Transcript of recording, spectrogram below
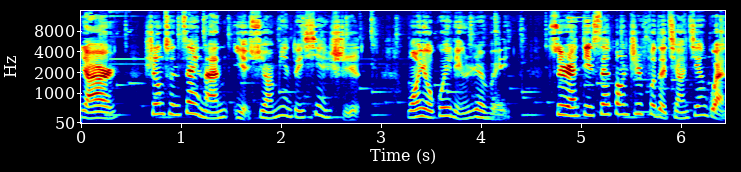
然而，生存再难也需要面对现实。网友归零认为，虽然第三方支付的强监管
